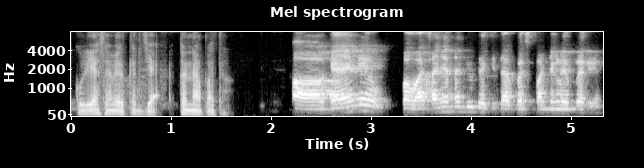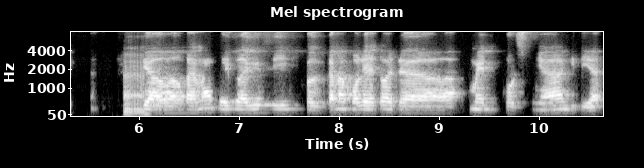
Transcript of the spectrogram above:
kuliah sambil kerja. Kenapa tuh? Oh, kayak ini pembahasannya tadi udah kita bahas panjang lebar ya. Uh. di awal karena baik lagi sih karena kuliah itu ada main course-nya gitu ya.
